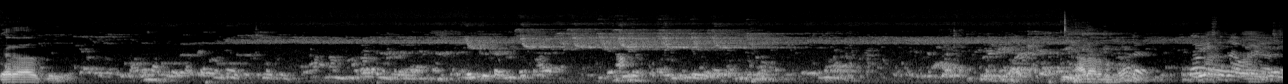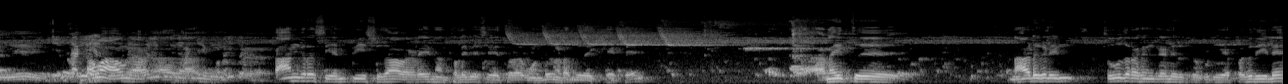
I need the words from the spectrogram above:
வேறு ஏதாவது தெரியும் நாடாளுமன்ற ஆமாம் அவங்க. காங்கிரஸ் எம்பி சுதா அவர்களை நான் தொலைபேசியை தொடர்பு கொண்டு நடந்ததை கேட்டேன். அனைத்து நாடுகளின் தூதரகங்கள் இருக்கக்கூடிய பகுதியிலே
